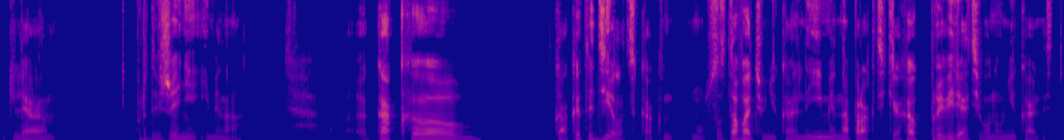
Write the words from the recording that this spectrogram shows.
для продвижения имена. Э, Как э, как это делать? Как, ну, создавать уникальное имя на практике? А как проверять его на уникальность?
